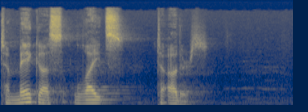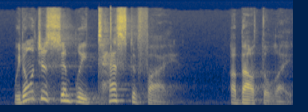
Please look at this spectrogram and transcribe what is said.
to make us lights to others. we don't just simply testify about the light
